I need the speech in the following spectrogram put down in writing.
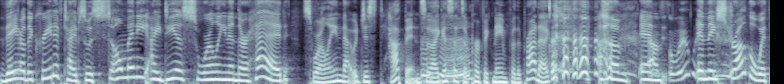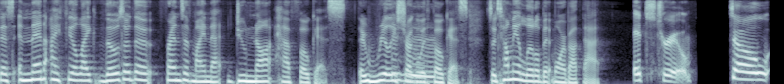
they are the creative types with so many ideas swirling in their head. Swirling, that would just happen. So mm-hmm. I guess that's a mm-hmm. perfect name for the product. Um, and, Absolutely. And they struggle with this. And then I feel like those are the friends of mine that do not have focus. They really struggle with mm-hmm. focus. So tell me a little bit more about that. It's true. So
